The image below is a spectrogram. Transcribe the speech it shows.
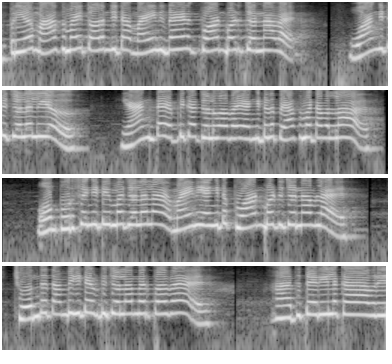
எப்படியோ மாசமாய் தொலைஞ்சிட்டா மைண்ட் தான் எனக்கு போன் போட்டு சொன்னாவே. வாங்கிட்டு சொல்லலையோ? என்கிட்ட எப்படிக்கா சொல்லுவாவ? என்கிட்ட பேச மாட்டாவல்ல. உன் புருஷன்கிட்டயுமா சொல்லல. மைனி என்கிட்ட போன் போட்டு சொன்னாவல. சொந்த தம்பி கிட்ட எப்படி சொல்லாம இருப்பாவ? அது தெரியலக்கா. அவரு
